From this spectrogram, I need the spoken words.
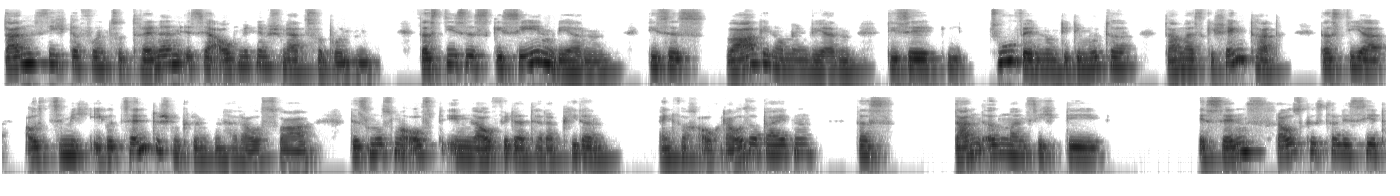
dann sich davon zu trennen, ist ja auch mit einem Schmerz verbunden. Dass dieses gesehen werden, dieses wahrgenommen werden, diese Zuwendung, die die Mutter damals geschenkt hat, dass die ja aus ziemlich egozentrischen Gründen heraus war. Das muss man oft im Laufe der Therapie dann einfach auch rausarbeiten, dass dann irgendwann sich die Essenz rauskristallisiert,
